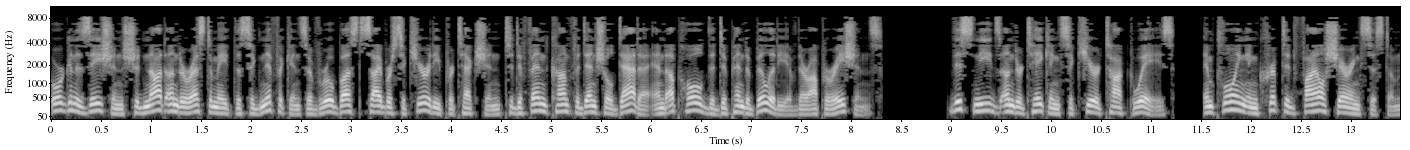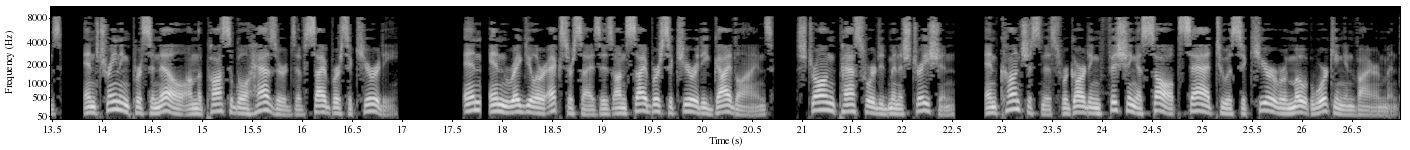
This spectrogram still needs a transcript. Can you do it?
Organizations should not underestimate the significance of robust cybersecurity protection to defend confidential data and uphold the dependability of their operations. This needs undertaking secure talked ways, employing encrypted file sharing systems, and training personnel on the possible hazards of cybersecurity. N. N. Regular exercises on cybersecurity guidelines, strong password administration, and consciousness regarding phishing assaults add to a secure remote working environment.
